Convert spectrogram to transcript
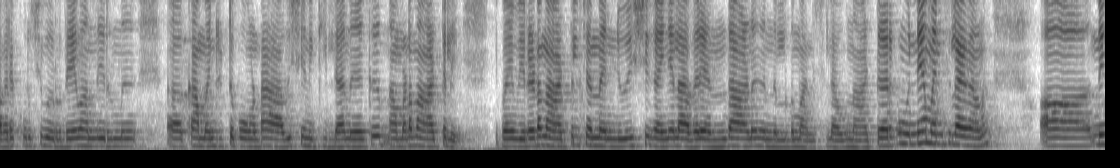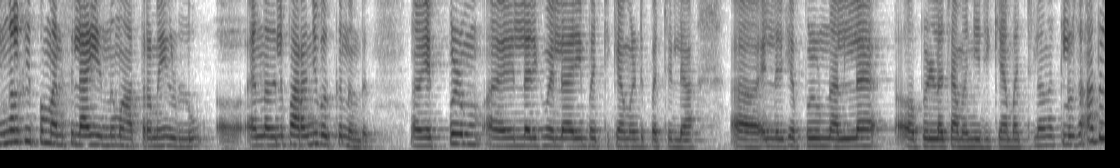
അവരെക്കുറിച്ച് വെറുതെ വന്നിരുന്ന് കമന്റ് ഇട്ട് പോകേണ്ട ആവശ്യം എനിക്കില്ല. നിങ്ങൾക്ക് നമ്മുടെ നാട്ടിൽ ഇപ്പം ഇവരുടെ നാട്ടിൽ ചെന്ന് അന്വേഷിച്ച് കഴിഞ്ഞാൽ അവരെന്താണ് എന്നുള്ളത് മനസ്സിലാവും. നാട്ടുകാർക്ക് മുന്നേ മനസ്സിലായതാണ്. നിങ്ങൾക്കിപ്പം മനസ്സിലായി എന്ന് മാത്രമേ ഉള്ളൂ. എന്നതിൽ പറഞ്ഞു വെക്കുന്നുണ്ട്. എപ്പോഴും എല്ലാവർക്കും എല്ലാവരെയും പറ്റിക്കാൻ വേണ്ടി പറ്റില്ല. എല്ലാവർക്കും എപ്പോഴും നല്ല പിള്ള ചമഞ്ഞിരിക്കാൻ പറ്റില്ല എന്നൊക്കെയുള്ള അത്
